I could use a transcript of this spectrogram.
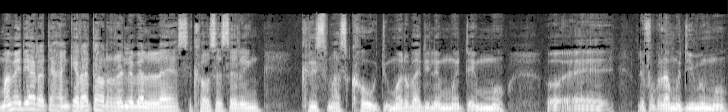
Mamedi a rategang ke rata gore re lebelele setlhoo se se reng christmas code. Mo re badileng mo teng mo um lefoko la modimo mo um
